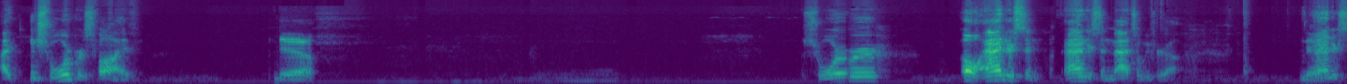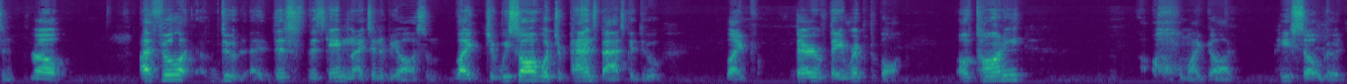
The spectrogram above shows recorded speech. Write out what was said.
I think Schwarber's five. Yeah. Schwarber. Oh, Anderson. Anderson. That's what we forgot. yeah. Anderson. So I feel like, dude, uh, this this game tonight's gonna be awesome. Like we saw what Japan's bats could do. Like they're they ripped the ball. Ohtani, oh my god, he's so good.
